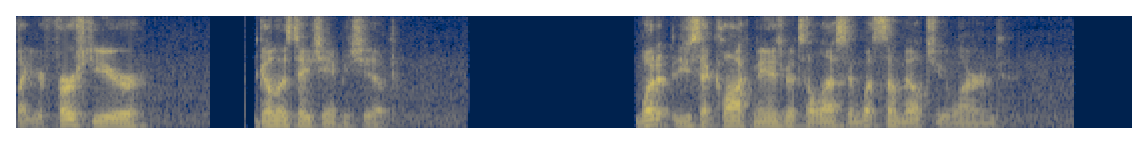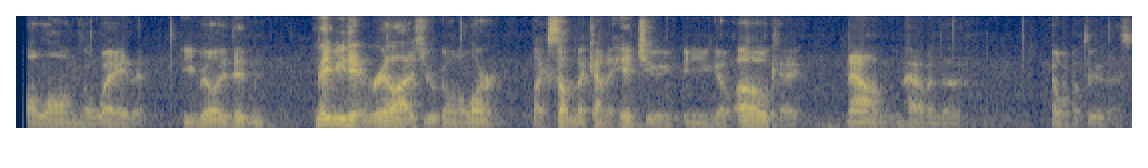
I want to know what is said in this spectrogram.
like your first year going to the state championship. What you said, clock management's a lesson. What's something else you learned along the way that you really didn't? Maybe you didn't realize you were going to learn, like something that kind of hit you, and you go, "Oh, okay, now I'm having to go through this."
